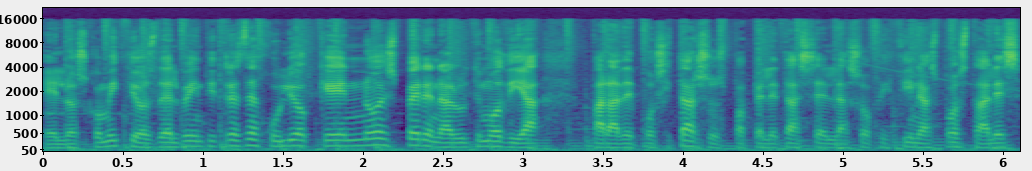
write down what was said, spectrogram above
en los comicios del 23 de julio que no esperen al último día para depositar sus papeletas en las oficinas postales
